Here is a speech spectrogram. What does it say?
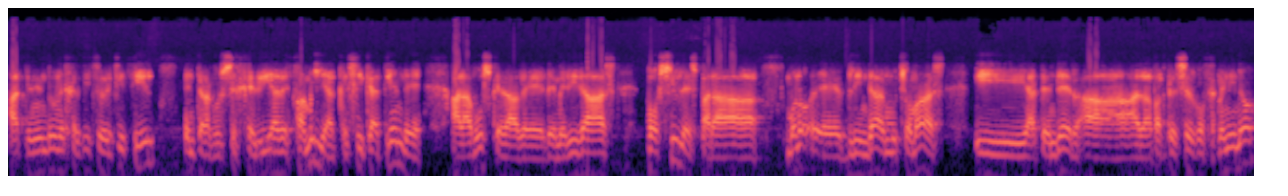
atendiendo un ejercicio difícil entre la Consejería de Familia, que sí que atiende a la búsqueda de, medidas posibles para bueno eh, blindar mucho más y atender a, la parte del sesgo femenino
